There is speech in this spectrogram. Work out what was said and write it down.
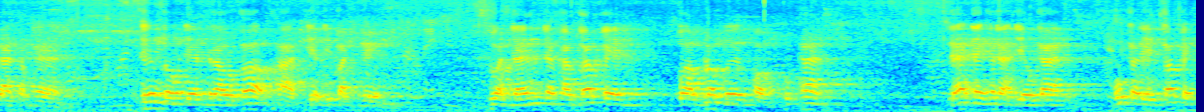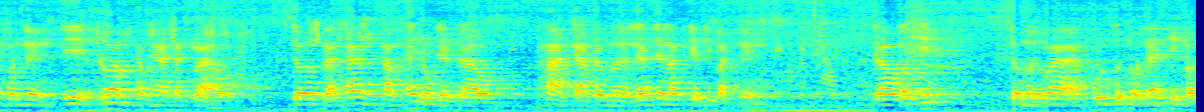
การทำงาน ซึ่งโรงเรียนเราก็ผ่านเกียรติบัตรหนึ่งส่วนนั้นนะครับก็เป็นความร่วมมือของทุกท่าน และในขณะเดียวกันมุกเรนก็เป็นคนหนึ่งที่ร่วมทำงานดังกล่าวจนกระทั่งทำให้โรงเรียนเราผ่านการประเมินและได้รับเกียรติบัตรหนึ่งเราก็คิดเสมอว่าบุญกุศลและสิ่งเหล่า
